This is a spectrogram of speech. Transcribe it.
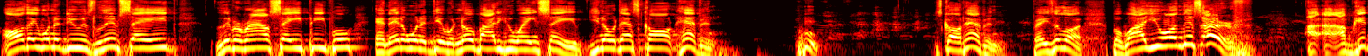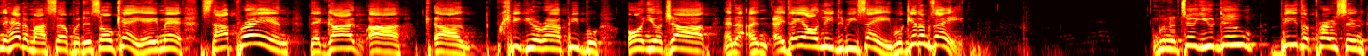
all they want to do is live saved, live around saved people, and they don't want to deal with nobody who ain't saved. You know what that's called? Heaven. it's called heaven. Praise the Lord. But while you on this earth, I, am getting ahead of myself, but it's okay. Amen. Stop praying that God uh, uh, keep you around people on your job, and, and they all need to be saved. Well, get them saved. But until you do, be the person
